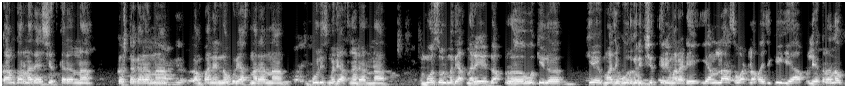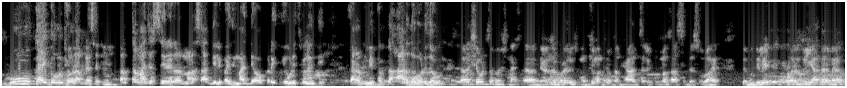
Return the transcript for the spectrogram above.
काम करणाऱ्या शेतकऱ्यांना कष्टकऱ्यांना कंपन्यात नोकरी असणाऱ्यांना पोलीसमध्ये असणाऱ्यांना महसूलमध्ये असणारे डॉक्टर वकील हे माझे गोरगरीब शेतकरी मराठे यांना असं वाटलं पाहिजे की या लेकरानं खूप काही करून ठेवलं आपल्यासाठी. फक्त माझ्या शरीरानं मला साथ दिली पाहिजे. माझ्या देवाकडे एवढीच विनंती. कारण मी फक्त अर्धवट जाऊन. शेवटचा प्रश्न आहे. देवेंद्र फडणवीस मुख्यमंत्री होतात ह्या हालचाली पूर्ण सध्या सुरू आहेत ते होतील. परंतु या दरम्यान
